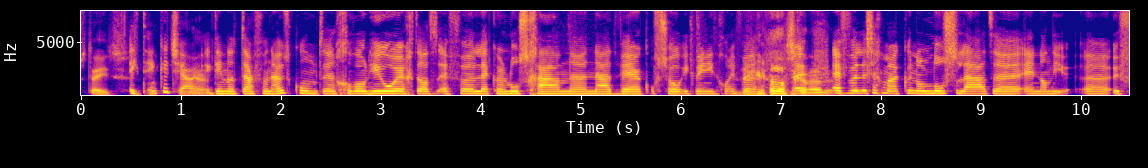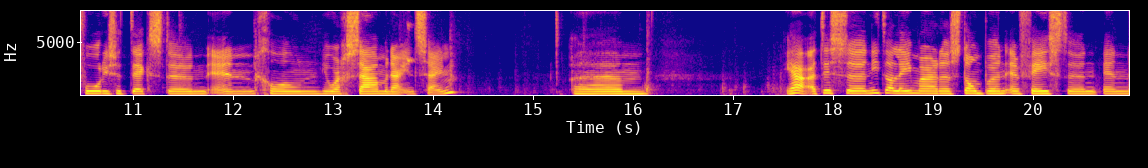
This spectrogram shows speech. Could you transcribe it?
steeds. Ik denk het ja. Ja. Ik denk dat het daarvan uitkomt. En gewoon heel erg dat even lekker losgaan eh, na het werk of zo. Ik weet niet, gewoon even, eh, even zeg maar kunnen loslaten. En dan die eh, euforische teksten. En gewoon heel erg samen daarin zijn. Ehm, ja, het is niet alleen maar stampen en feesten en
